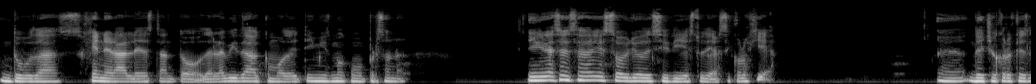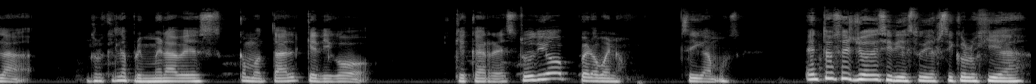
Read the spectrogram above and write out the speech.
dudas generales, tanto de la vida como de ti mismo como persona. Y gracias a eso yo decidí estudiar psicología. Eh, de hecho creo que es la creo que es la primera vez como tal que digo qué carrera estudio, pero bueno, sigamos. Entonces yo decidí estudiar psicología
